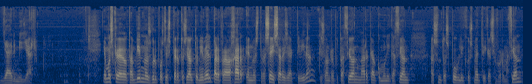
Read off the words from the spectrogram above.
ya el millar. Hemos creado también unos grupos de expertos de alto nivel para trabajar en nuestras seis áreas de actividad, que son reputación, marca, comunicación, asuntos públicos, métricas y formación.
